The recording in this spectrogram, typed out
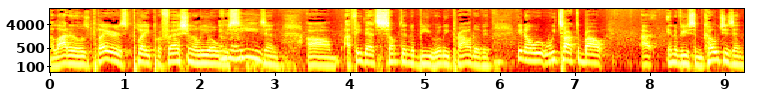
A lot of those players play professionally Mm-hmm. overseas, and um, I think that's something to be really proud of. And you know, we talked about I interviewed some coaches, and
